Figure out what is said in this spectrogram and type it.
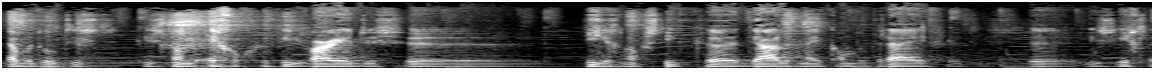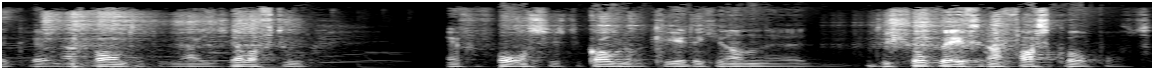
ja, bedoel, het, is, het is dan de echografie waar je dus eh, diagnostiek eh, duidelijk mee kan bedrijven. Het is eh, inzichtelijk naar klanten toe, naar jezelf toe. En vervolgens is het ook nog een keer dat je dan eh, de shockwave eraan vastkoppelt.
